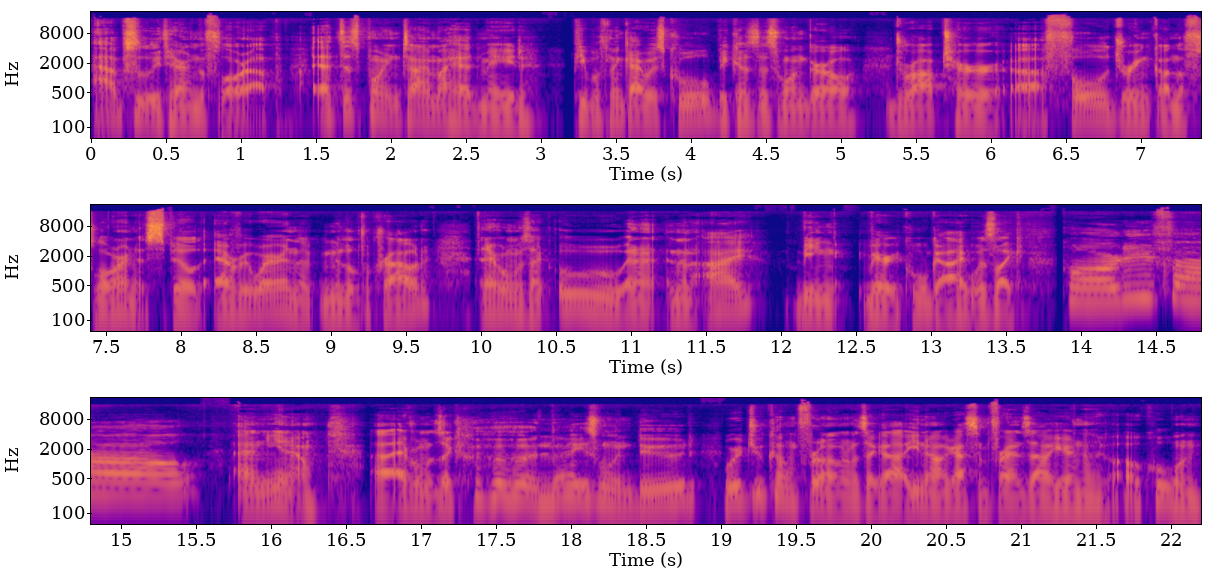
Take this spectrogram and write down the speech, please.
absolutely tearing the floor up. At this point in time, I had made people think I was cool because this one girl dropped her uh, full drink on the floor and it spilled everywhere in the middle of the crowd. And everyone was like, ooh. And, and then I, being very cool guy, was like, party foul. And, you know, uh, everyone was like, nice one, dude. Where'd you come from? And I was like, uh, you know, I got some friends out here. And they're like, oh, cool. And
